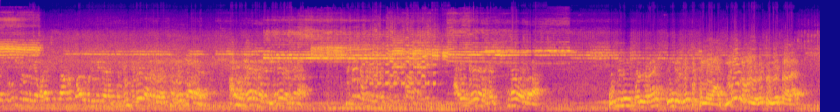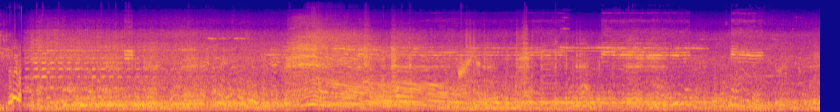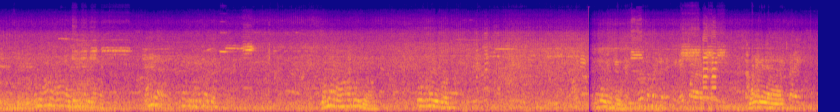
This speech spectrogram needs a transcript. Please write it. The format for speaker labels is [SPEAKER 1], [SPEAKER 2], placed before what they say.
[SPEAKER 1] வளர்ச்சிக்காக பாடுபடுகின்ற சொல்லும் இதே நம்முடைய வெற்றி வேட்பாளர் அருண் வேறவர்கள் இதே வருகிறார். வெற்றி வேட்பாளர் இதோ வருகிறார். உங்களில் ஒருவராய் உங்கள் வீட்டு பிள்ளையார். இதே நம்முடைய வெற்றி வேட்பாளர். இதோ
